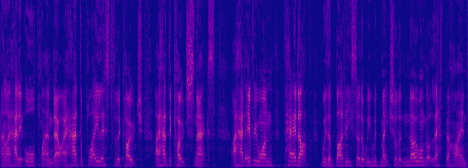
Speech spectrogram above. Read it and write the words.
And I had it all planned out. I had the playlist for the coach, I had the coach snacks, I had everyone paired up with a buddy so that we would make sure that no one got left behind.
